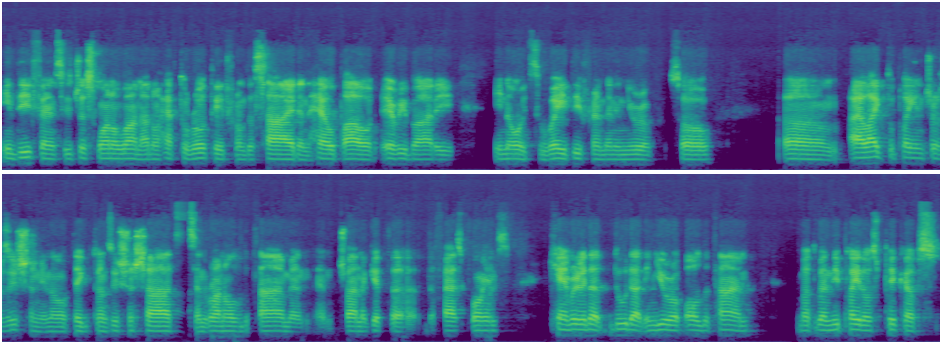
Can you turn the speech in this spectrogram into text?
in defense, it's just one on one. I don't have to rotate from the side and help out everybody. You know, it's way different than in Europe. So um, I like to play in transition, you know, take transition shots and run all the time and, and trying to get the, the fast points. Can't really that, do that in Europe all the time. But when we play those pickups,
